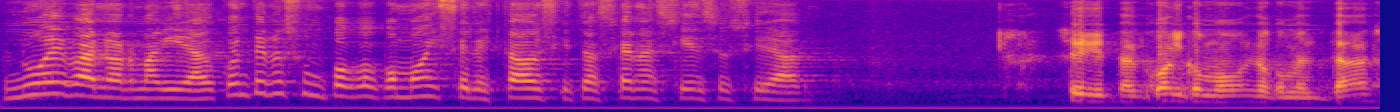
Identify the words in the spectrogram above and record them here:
nueva normalidad. Cuéntenos un poco cómo es el estado de situación allí en su ciudad. Sí, tal cual como vos lo comentás,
